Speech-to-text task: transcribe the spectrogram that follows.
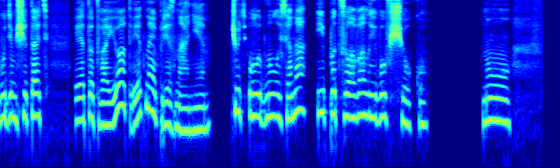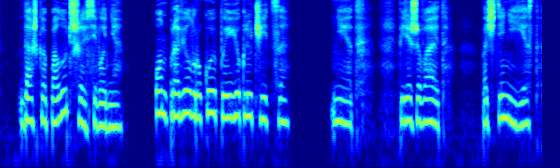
Будем считать это твое ответное признание. Чуть улыбнулась она и поцеловала его в щеку. «Ну, Дашка получше сегодня?» Он провел рукой по ее ключице. «Нет, переживает, почти не ест»,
